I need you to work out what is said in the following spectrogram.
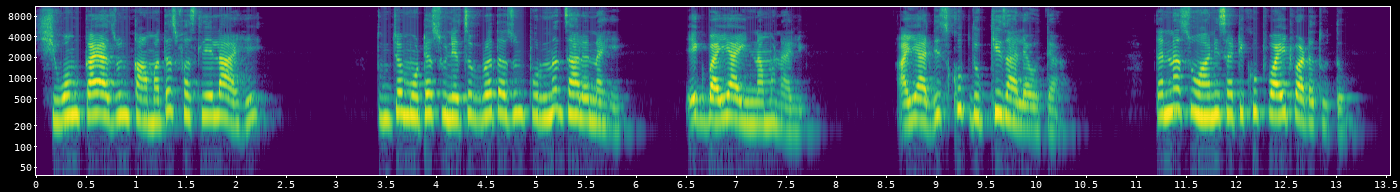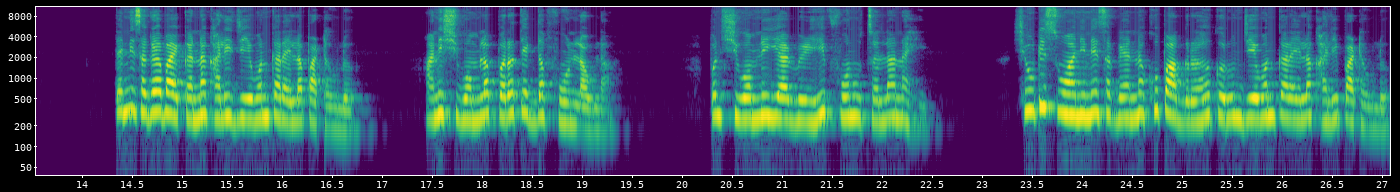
शिवम काय अजून कामातच फसलेला आहे? तुमच्या मोठ्या सुनेचं व्रत अजून पूर्णच झालं नाही. एक बाई आईंना म्हणाली. आई आधीच खूप दुःखी झाल्या होत्या. त्यांना सुहानीसाठी खूप वाईट वाटत होतं. त्यांनी सगळ्या बायकांना खाली जेवण करायला पाठवलं आणि शिवमला परत एकदा फोन लावला. पण शिवमने यावेळीही फोन उचलला नाही. शेवटी सुहानीने सगळ्यांना खूप आग्रह करून जेवण करायला खाली पाठवलं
